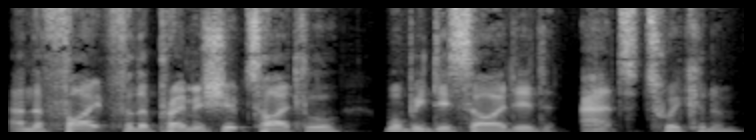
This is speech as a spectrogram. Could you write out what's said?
and the fight for the Premiership title will be decided at Twickenham.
